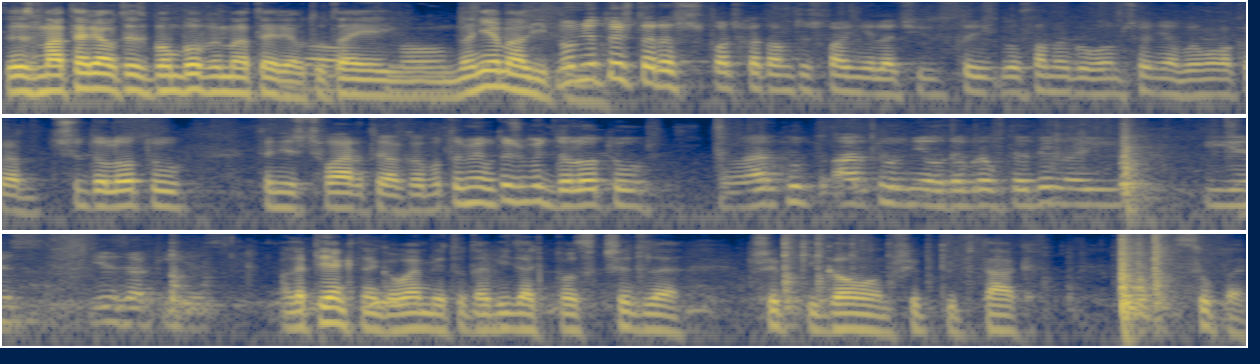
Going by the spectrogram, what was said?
to jest materiał, to jest bombowy materiał. No, Tutaj no. no nie ma lipy. No mnie też teraz szpaczka tam też fajnie leci z tego samego łączenia, bo mam akurat trzy do lotu, ten jest czwarty akurat, bo to miał też być do lotu. No, Artur, Artur nie odebrał wtedy, no i, i jest, jest jaki jest. Ale piękne gołębie, tutaj widać po skrzydle. Szybki gołąb, szybki ptak. Super,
